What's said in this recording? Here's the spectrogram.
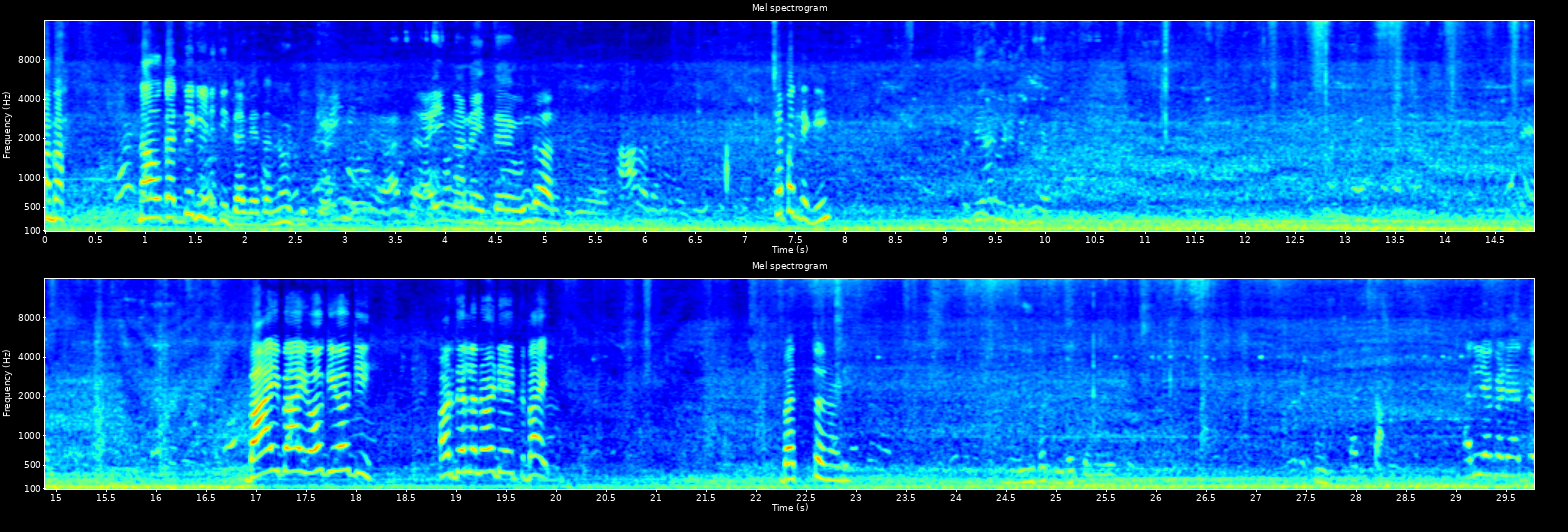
ಹಾ ಬಾ. ನಾವು ಗದ್ದೆಗೆ ಇಳಿತಿದ್ದೇವೆ ಅದನ್ನು ನೋಡ್ಲಿಕ್ಕೆ. ಒಂದು ಅಂತದ್ದು. ಚಪ್ಪಲ್ ತೆಗಿ ಬಾಯ್ ಬಾಯ್ ಹೋಗಿ ಹೋಗಿ. ಅವ್ರದ್ದೆಲ್ಲ ನೋಡಿ ಆಯ್ತು ಬಾಯ್. ಭತ್ತ ನೋಡಿ. ಭತ್ತ ಭತ್ತ ಅಲ್ಲಿ ಕಡೆ ಅದು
